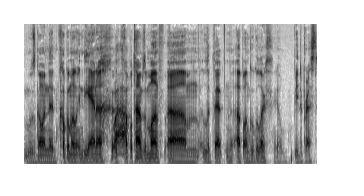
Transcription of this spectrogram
Was going to Kokomo, Indiana, Wow. a couple times a month. Um, looked that up on Google Earth. You'll be depressed.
